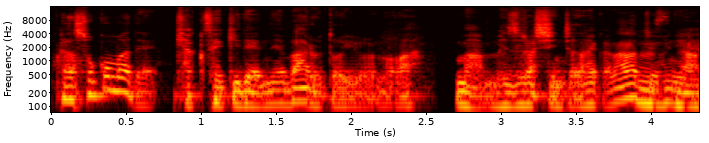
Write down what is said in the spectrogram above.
だからそこまで客席で粘るというのはまあ珍しいんじゃないかなというふうには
